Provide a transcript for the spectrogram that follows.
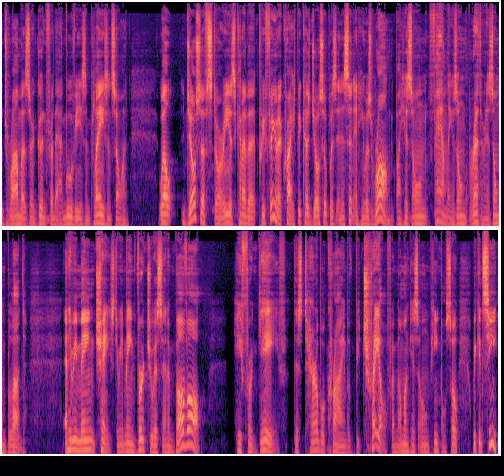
dramas are good for that, movies and plays and so on. Well, Joseph's story is kind of a prefigurement of Christ because Joseph was innocent and he was wronged by his own family, his own brethren, his own blood. And he remained chaste, he remained virtuous, and above all, he forgave this terrible crime of betrayal from among his own people. So we can see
